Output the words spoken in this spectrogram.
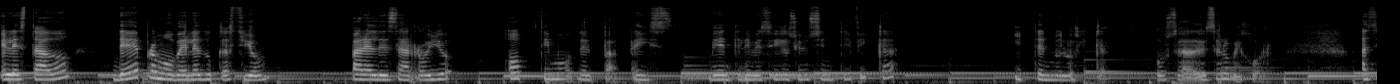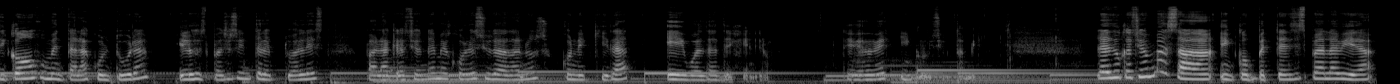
El Estado debe promover la educación para el desarrollo óptimo del país mediante la investigación científica y tecnológica, o sea, debe ser lo mejor así como fomentar la cultura y los espacios intelectuales para la creación de mejores ciudadanos con equidad e igualdad de género. Debe haber inclusión también. La educación basada en competencias para la vida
